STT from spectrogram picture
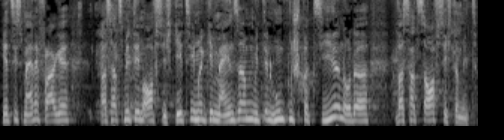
Jetzt ist meine Frage, was hat's mit dem auf sich? Geht's immer gemeinsam mit den Hunden spazieren oder was hat's da auf sich damit?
